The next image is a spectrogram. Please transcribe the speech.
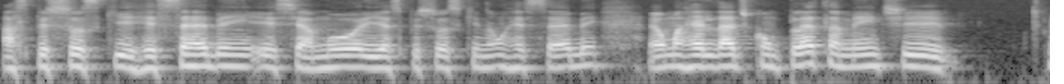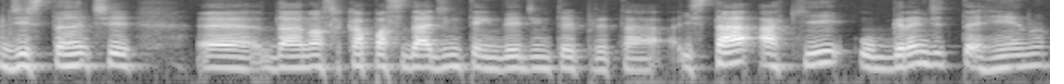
as pessoas que recebem esse amor e as pessoas que não recebem é uma realidade completamente distante é, da nossa capacidade de entender, de interpretar. Está aqui o grande terreno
